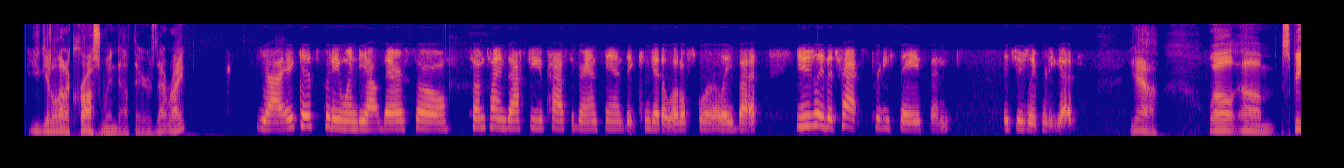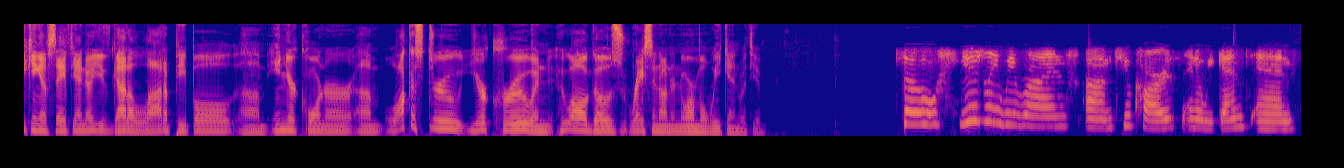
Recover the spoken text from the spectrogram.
You get a lot of crosswind out there. Is that right? Yeah, it gets pretty windy out there, so sometimes after you pass the grandstands, it can get a little squirrely, but usually the track's pretty safe and it's usually pretty good. Yeah. Well, um, speaking of safety, I know you've got a lot of people um, in your corner. Um, walk us through your crew and who all goes racing on a normal weekend with you. So usually we run um, two cars in a weekend, and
